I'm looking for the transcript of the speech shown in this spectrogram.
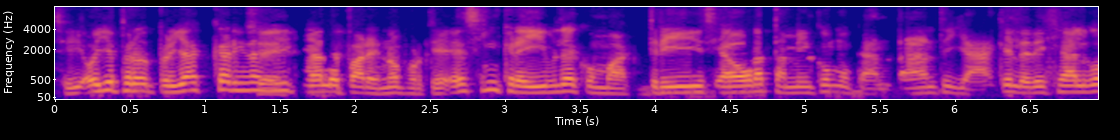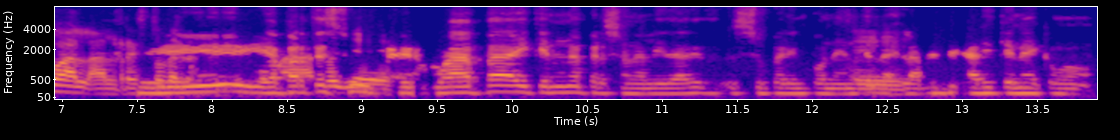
Sí, oye, pero, pero ya Karina sí. ya le pare, ¿no? Porque es increíble como actriz y ahora también como cantante, ya que le deje algo al, al resto sí, de Sí, y aparte es súper guapa y tiene una personalidad súper imponente. Sí. La, la Gary tiene como.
